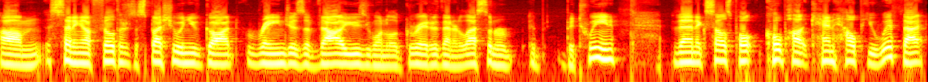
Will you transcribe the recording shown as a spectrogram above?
um, setting up filters, especially when you've got ranges of values, you want to look greater than or less than or between, then Excel's Copilot can help you with that.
